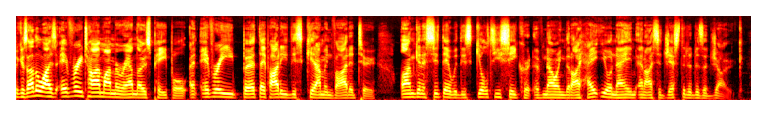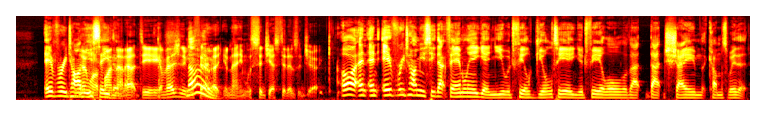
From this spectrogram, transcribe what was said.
because otherwise, every time I'm around those people and every birthday party this kid I'm invited to, I'm gonna sit there with this guilty secret of knowing that I hate your name and I suggested it as a joke. Every time you to see find them, that out, do you? Imagine if No. you found out your name was suggested as a joke. Oh, and, and every time you see that family again, you would feel guilty and you'd feel all of that, that shame that comes with it.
